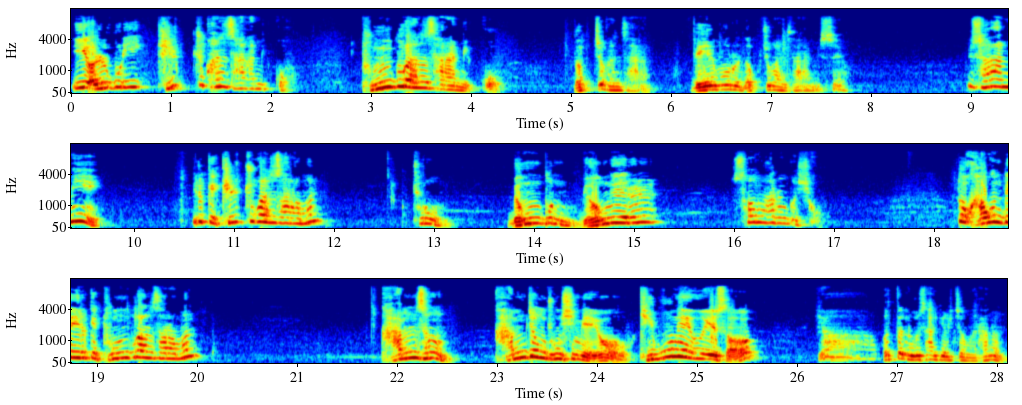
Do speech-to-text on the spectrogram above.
이 얼굴이 길쭉한 사람 있고 둥글한 사람 있고 넓적한 사람 내부로 넓적한 사람 있어요. 이 사람이 이렇게 길쭉한 사람은 주로 명분, 명예를 선호하는 것이고 또 가운데 이렇게 둥글한 사람은 감성, 감정 중심이에요. 기분에 의해서 야 어떤 의사결정을 하는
